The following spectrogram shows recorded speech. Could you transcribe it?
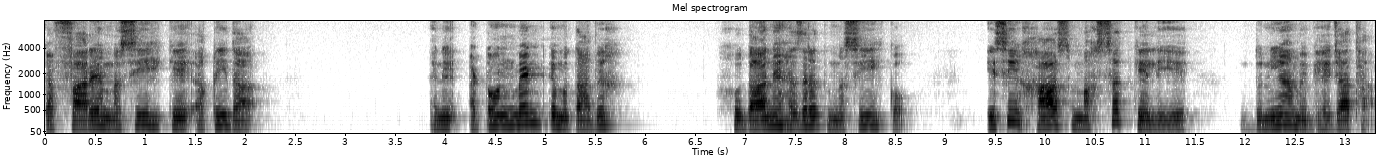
کفار مسیح کے عقیدہ یعنی اٹونمنٹ کے مطابق خدا نے حضرت مسیح کو اسی خاص مقصد کے لیے دنیا میں بھیجا تھا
